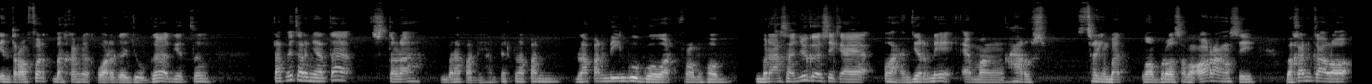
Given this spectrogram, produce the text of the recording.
introvert bahkan ke keluarga juga gitu. Tapi ternyata setelah berapa nih? Hampir 8, 8 minggu gue work from home. Berasa juga sih kayak, wah anjir nih emang harus sering banget ngobrol sama orang sih. Bahkan kalau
